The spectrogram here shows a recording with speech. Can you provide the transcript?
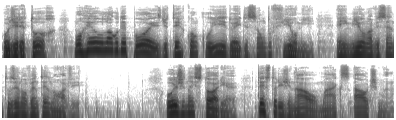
O diretor morreu logo depois de ter concluído a edição do filme em 1999. Hoje na história, texto original Max Altman,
